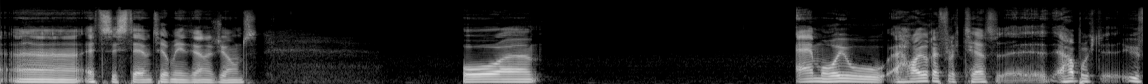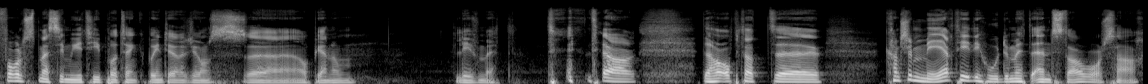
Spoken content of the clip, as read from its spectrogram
uh, et siste eventyr med Indiana Jones. Og uh, jeg må jo Jeg har jo reflektert eh, Jeg har brukt uforholdsmessig mye tid på å tenke på Indiana Jones uh, opp gjennom livet mitt. det, har, det har opptatt uh, kanskje mer tid i hodet mitt enn Star Wars har.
